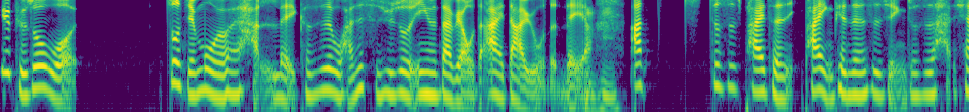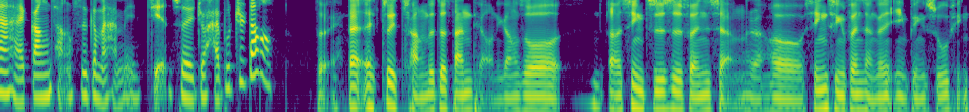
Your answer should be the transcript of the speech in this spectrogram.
因为比如说我做节目我也会喊累，可是我还是持续做，因为代表我的爱大于我的累啊、嗯、啊！就是拍成拍影片这件事情，就是还现在还刚尝试，根本还没剪，所以就还不知道。对，但诶、欸，最长的这三条，你刚刚说，呃，性知识分享，然后心情分享跟影评书评，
